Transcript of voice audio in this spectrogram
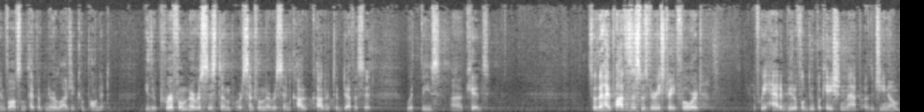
involve some type of neurologic component, either peripheral nervous system or central nervous system cognitive deficit with these uh, kids. So the hypothesis was very straightforward. If we had a beautiful duplication map of the genome,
